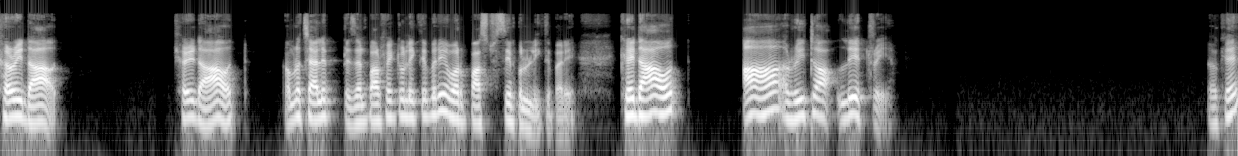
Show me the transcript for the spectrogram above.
carried out carried out আমরা চাইলে প্রেজেন্ট পারফেক্টও লিখতে পারি আবার পাস্ট সিম্পল লিখতে পারি। Carried out a retaliatory okay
